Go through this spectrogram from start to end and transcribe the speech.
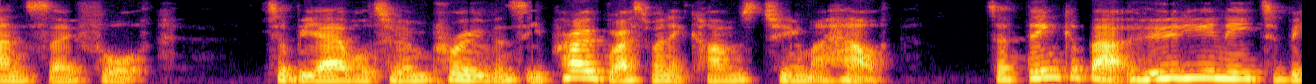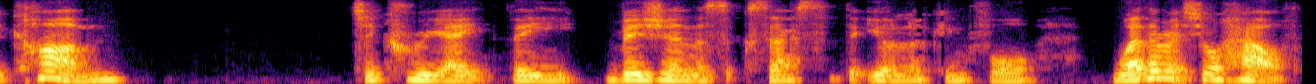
and so forth to be able to improve and see progress when it comes to my health. So think about who do you need to become to create the vision, the success that you're looking for, whether it's your health,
